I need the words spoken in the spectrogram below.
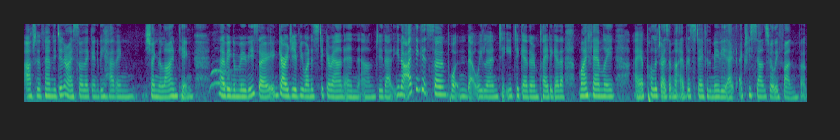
after the family dinner, I saw they're going to be having showing The Lion King, having a movie. So, encourage you if you want to stick around and um, do that. You know, I think it's so important that we learn to eat together and play together. My family, I apologize, I'm not able to stay for the movie. It actually sounds really fun, but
